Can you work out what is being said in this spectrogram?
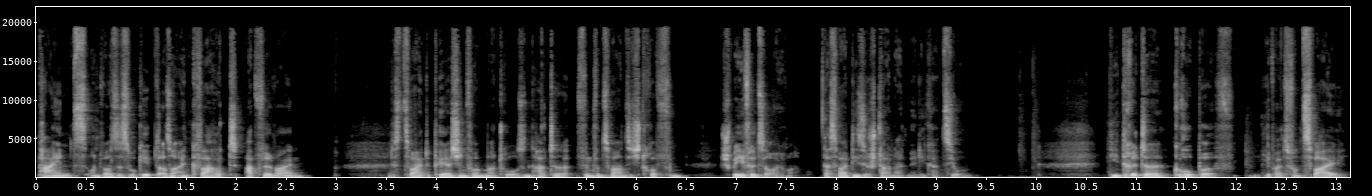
Pints und was es so gibt, also ein Quart Apfelwein. Das zweite Pärchen von Matrosen hatte 25 Tropfen Schwefelsäure. Das war diese Standardmedikation. Die dritte Gruppe, jeweils von zwei,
